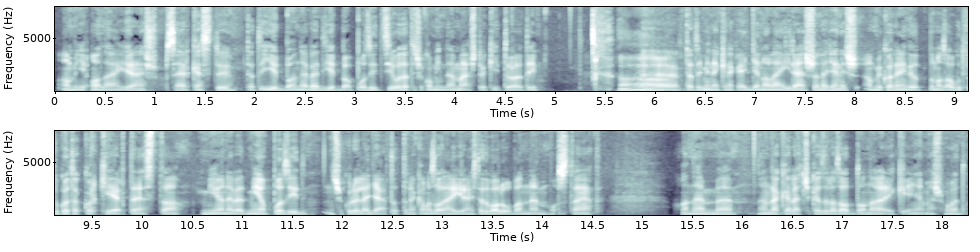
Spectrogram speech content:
ami aláírás szerkesztő, tehát írd be a neved, írd be a pozíciódat, és akkor minden más kitölti. Ah. Tehát, hogy mindenkinek egyen aláírása legyen, és amikor elindítottam az Outlookot, akkor kérte ezt a mi a neved, mi a pozid, és akkor ő legyártotta nekem az aláírást, tehát valóban nem hozta át, hanem nem le kellett, csak ezzel az addonnal elég kényelmes volt.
